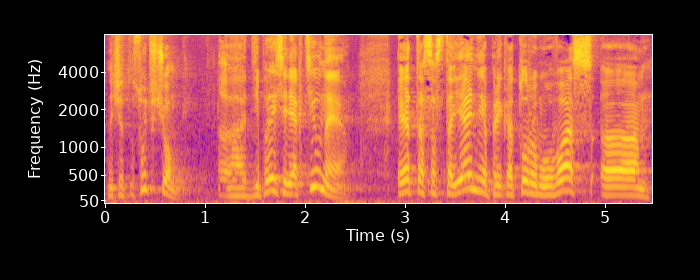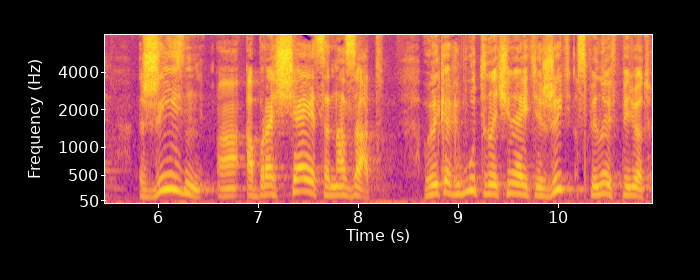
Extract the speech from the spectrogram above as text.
Значит, суть в чем? Э, депрессия реактивная – это состояние, при котором у вас э, жизнь э, обращается назад. Вы как будто начинаете жить спиной вперед.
